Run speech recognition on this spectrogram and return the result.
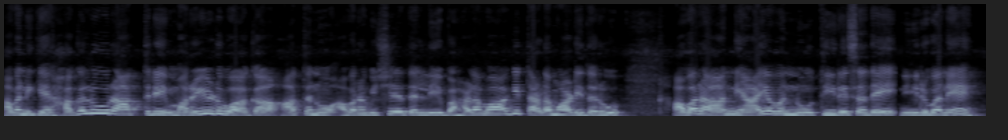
ಅವನಿಗೆ ಹಗಲು ರಾತ್ರಿ ಮರೆಯಿಡುವಾಗ ಆತನು ಅವರ ವಿಷಯದಲ್ಲಿ ಬಹಳವಾಗಿ ತಡಮಾಡಿದರು ಅವರ ನ್ಯಾಯವನ್ನು ತೀರಿಸದೇ ಇರುವನೇ?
